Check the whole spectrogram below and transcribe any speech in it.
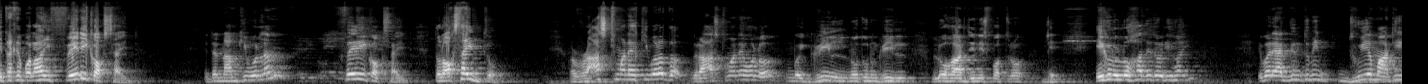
এটাকে বলা হয় ফেরিক অক্সাইড এটার নাম কি বললাম? ফেরিক অক্সাইড তো অক্সাইড তো? রাস্ট মানে কি বলো তো রাস্ট মানে হলো ওই গ্রিল নতুন গ্রিল লোহার জিনিসপত্র, যে এগুলো লোহা দিয়ে তৈরি হয়। এবার একদিন তুমি ধুয়ে মাটি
